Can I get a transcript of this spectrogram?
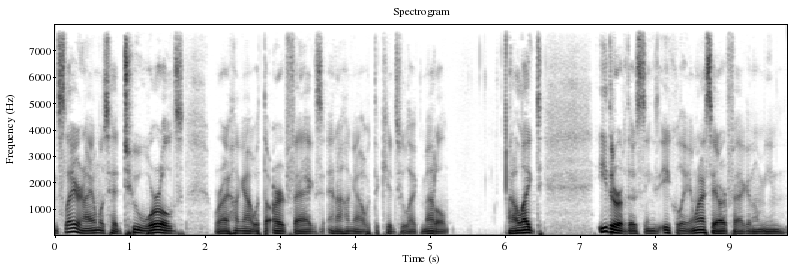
and Slayer, and I almost had two worlds where I hung out with the art fags and I hung out with the kids who liked metal, and I liked either of those things equally. And when I say art fag, I don't mean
